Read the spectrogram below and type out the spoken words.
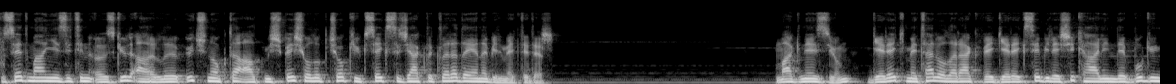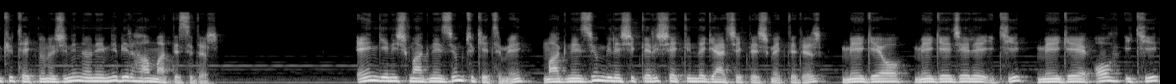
Fused manyezitin özgül ağırlığı 3.65 olup çok yüksek sıcaklıklara dayanabilmektedir. Magnezyum, gerek metal olarak ve gerekse bileşik halinde bugünkü teknolojinin önemli bir ham maddesidir. En geniş magnezyum tüketimi, magnezyum bileşikleri şeklinde gerçekleşmektedir. MgO, MgCl2, MgO2,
